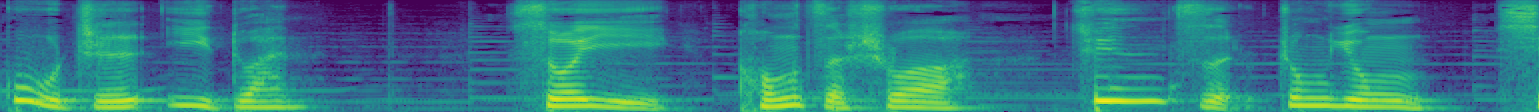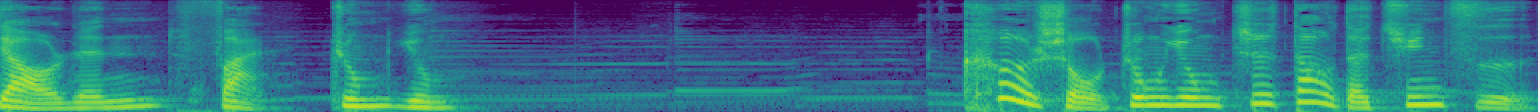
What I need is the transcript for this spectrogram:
固执异端。所以孔子说：“君子中庸，小人反中庸。”恪守中庸之道的君子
